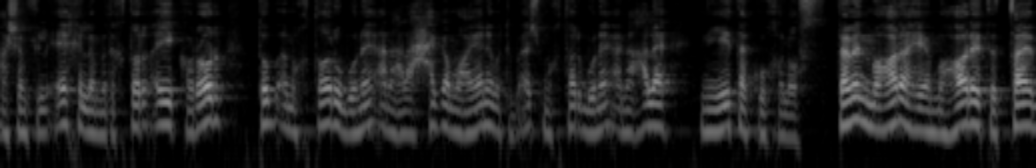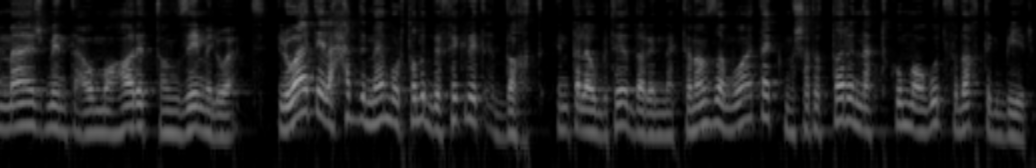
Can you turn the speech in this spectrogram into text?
عشان في الآخر لما تختار أي قرار تبقى مختاره بناء على حاجة معينة ما تبقاش مختار بناء على نيتك وخلاص. تامن مهارة هي مهارة ال time management أو مهارة تنظيم الوقت. الوقت إلى حد ما مرتبط بفكرة الضغط. أنت لو بتقدر إنك تنظم وقتك مش هتضطر إنك تكون موجود في ضغط كبير.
